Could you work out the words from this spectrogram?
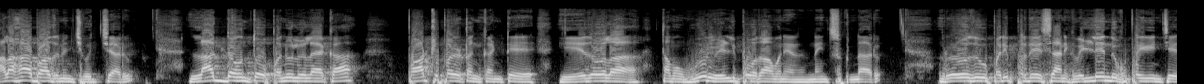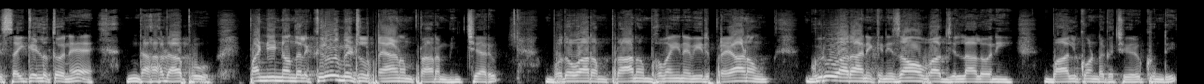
అలహాబాద్ నుంచి వచ్చారు. లాక్డౌన్తో పనులు లేక పాటలు పడటం కంటే ఏదోలా తమ ఊరు వెళ్ళిపోదామని నిర్ణయించుకున్నారు. రోజు పరిప్రదేశానికి వెళ్ళేందుకు ఉపయోగించే సైకిళ్ళతోనే దాదాపు పన్నెండు వందల కిలోమీటర్ల ప్రయాణం ప్రారంభించారు. బుధవారం ప్రారంభమైన వీరి ప్రయాణం గురువారానికి నిజామాబాద్ జిల్లాలోని బాల్కొండకు చేరుకుంది.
